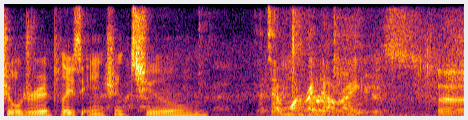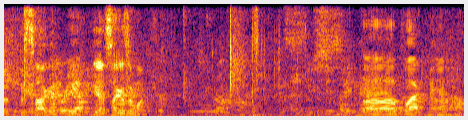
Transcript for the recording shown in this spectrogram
Sheoldred, plays Ancient Tomb. That's at one right now, right? Uh, the saga? Yeah. Yeah, saga's a one. Uh, Black Mana.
